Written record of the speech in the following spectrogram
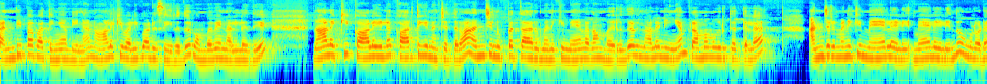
கண்டிப்பாக பார்த்திங்க அப்படின்னா நாளைக்கு வழிபாடு செய்கிறது ரொம்பவே நல்லது. நாளைக்கு காலையில் கார்த்திகை நட்சத்திரம் அஞ்சு முப்பத்தாறு மணிக்கு மேலே தான் வருது. அதனால நீங்கள் பிரம்ம முகூர்த்தத்தில் அஞ்சரை மணிக்கு மேலே மேலேலேருந்து உங்களோட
